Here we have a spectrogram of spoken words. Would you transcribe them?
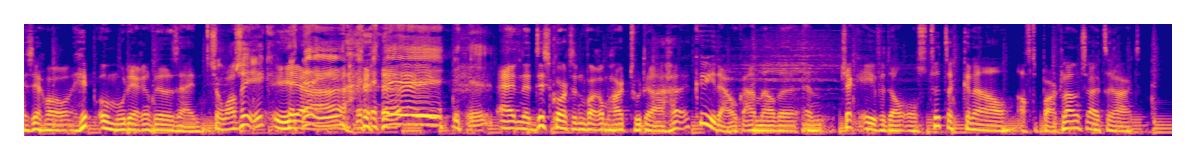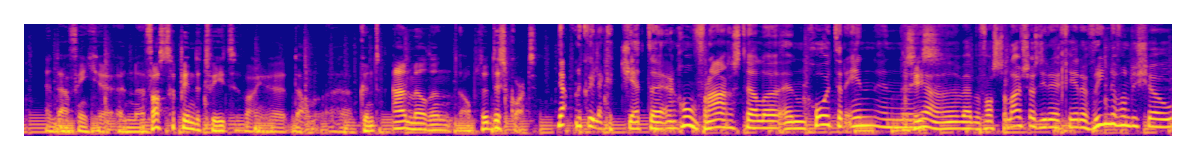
zeg maar hip en modern willen zijn. Zoals ik. Ja. en uh, Discord een warm hart toedragen. Kun je daar ook aanmelden. En check even dan ons Twitter kanaal. Afterpark Lounge uiteraard. En daar vind je een eh, vastgepinde tweet waar je dan eh, kunt aanmelden op de Discord. Ja, dan kun je lekker chatten en gewoon vragen stellen en gooi het erin. En eh, ja, we hebben vaste luisteraars die reageren, vrienden van de show.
